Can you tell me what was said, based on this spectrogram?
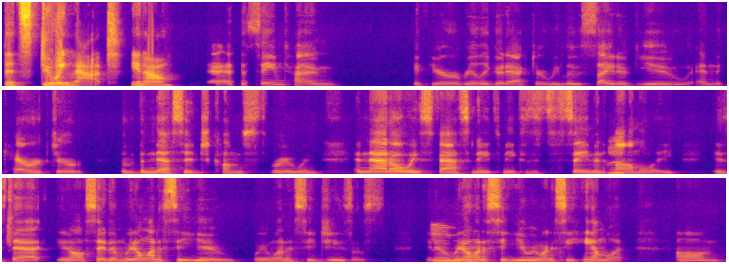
that's doing that you know? At the same time if you're a really good actor we lose sight of you and the character the, the message comes through. And and that always fascinates me because it's the same in mm-hmm. homily is that, you know, I'll say to them, we don't want to see you. We want to see Jesus. You know, mm. we don't mm. want to see you. We want to see Hamlet. Um,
